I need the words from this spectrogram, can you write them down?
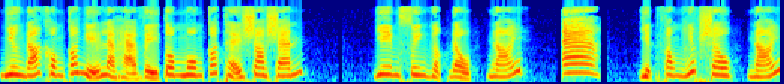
nhưng đó không có nghĩa là hạ vị tôn môn có thể so sánh. Diêm Xuyên gật đầu, nói. A, Dịch Phong hít sâu, nói.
